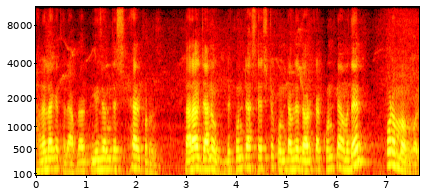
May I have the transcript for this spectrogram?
ভালো লাগে তাহলে আপনার প্রিয়জনদের শেয়ার করুন। তারাও জানুক যে কোনটা শ্রেষ্ঠ, কোনটা আমাদের দরকার, কোনটা আমাদের পরম মঙ্গল।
